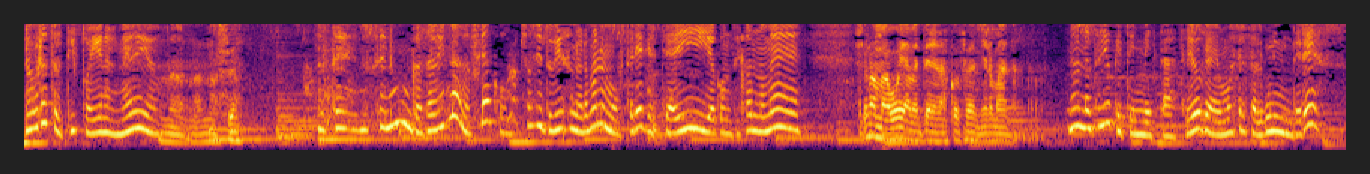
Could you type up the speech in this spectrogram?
¿No habrá otro tipo ahí en el medio? No, no, no sé. No sé, no sé nunca, ¿sabes nada, flaco? Yo si tuviese un hermano me gustaría que esté ahí aconsejándome. Yo no me voy a meter en las cosas de mi hermana. ¿no? No, te digo que te metas, te digo que demuestres algún interés.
